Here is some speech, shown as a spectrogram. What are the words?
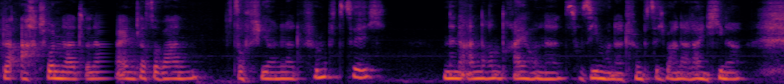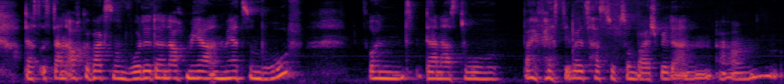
Oder 800. In der einen Klasse waren so 450 und in der anderen 300, so 750 waren allein China. Das ist dann auch gewachsen und wurde dann auch mehr und mehr zum Beruf. Und dann hast du bei Festivals hast du zum Beispiel dann ähm,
